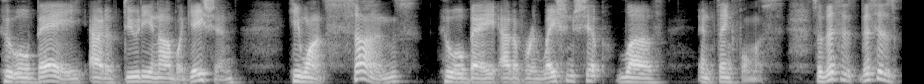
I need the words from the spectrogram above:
who obey out of duty and obligation. He wants sons who obey out of relationship, love, and thankfulness. So this is this is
